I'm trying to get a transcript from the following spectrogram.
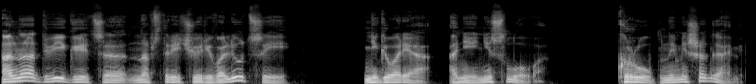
Она двигается навстречу революции, не говоря о ней ни слова, крупными шагами.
